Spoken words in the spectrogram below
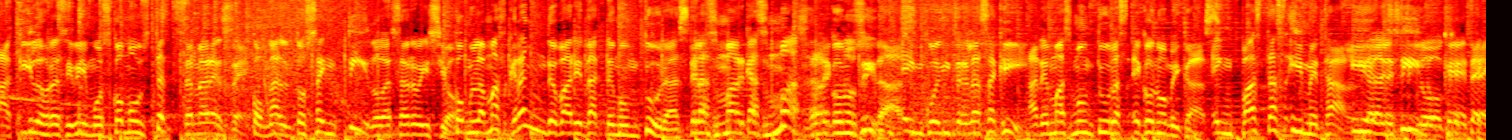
Aquí lo recibimos como usted se merece, con alto sentido de servicio, con la más grande variedad de monturas de las marcas más reconocidas. Encuéntrelas aquí. Además monturas económicas en pastas y metal y al estilo que te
